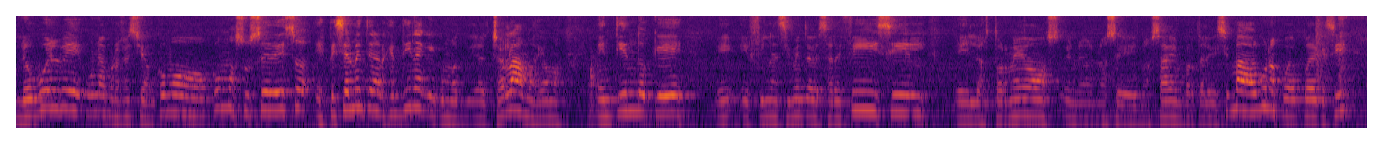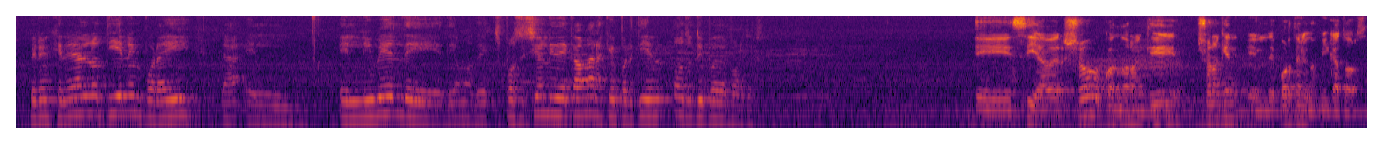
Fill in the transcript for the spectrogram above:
lo vuelve una profesión. ¿Cómo, ¿Cómo sucede eso? Especialmente en Argentina, que como charlamos, digamos, entiendo que eh, el financiamiento debe ser difícil, eh, los torneos eh, no, no, sé, no salen por televisión, algunos puede, puede que sí, pero en general no tienen por ahí el, el, nivel de, digamos, de exposición y de cámaras que tienen otro tipo de deportes. Eh, sí, a ver, yo cuando arranqué, yo arranqué el deporte en el 2014.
